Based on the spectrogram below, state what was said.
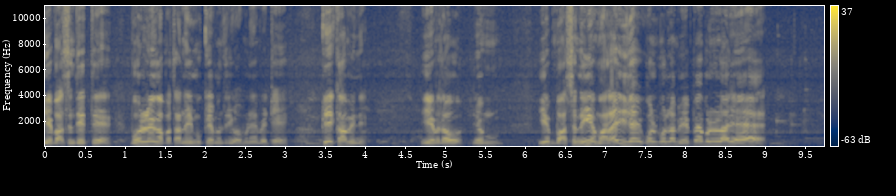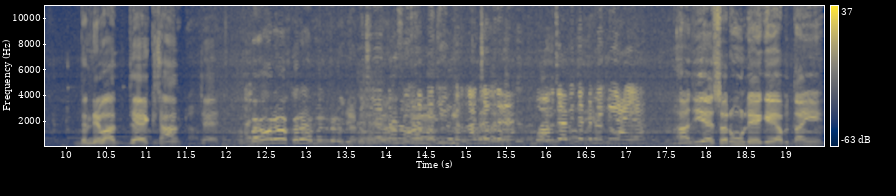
ये भाषण देते हैं। बोलने का पता नहीं मुख्यमंत्री हो बने बैठे के काम इन्हें? ये बताओ, ये ये भाषण नहीं हमारा ही है। कौन बोल रहा मैं पे बोलने ला रहा है। धन्यवाद। जय किसान। जय और करे मंदिर धरना चल रहा है। मुआवजा अभी तक नहीं आया। हाँ जी ये सरू लेके अब ताई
